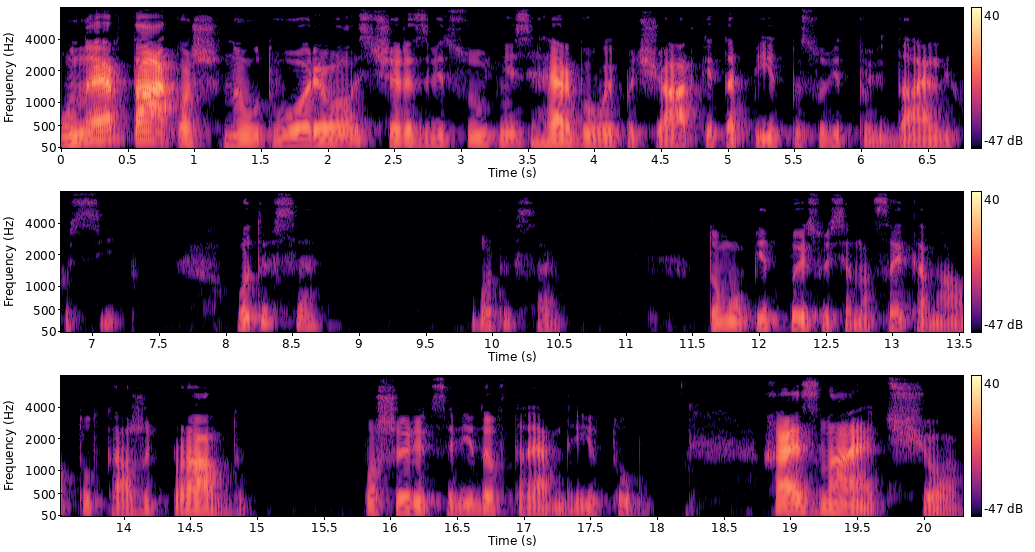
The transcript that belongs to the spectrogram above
УНР також не утворювалась через відсутність гербової печатки та підпису відповідальних осіб. От і все. От і все. Тому підписуйся на цей канал, тут кажуть правду. поширюють це відео в тренди Ютубу. Хай знають, що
